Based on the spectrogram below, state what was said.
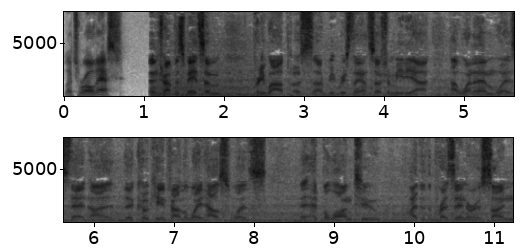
Let's roll this. And Trump has made some pretty wild posts uh, recently on social media. Uh, one of them was that uh, the cocaine found in the White House was had belonged to either the president or his son.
